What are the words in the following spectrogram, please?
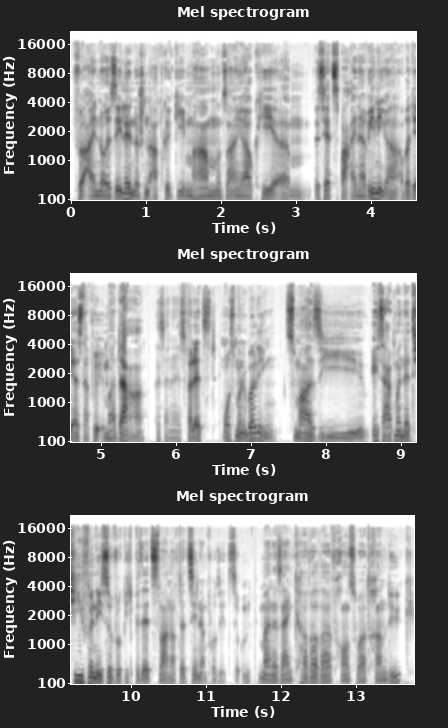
für einen neuseeländischen abgegeben haben und sagen, ja, okay, ähm, ist jetzt bei einer weniger, aber der ist dafür immer da, ist einer ist verletzt, muss man überlegen. Zumal sie, ich sag mal, in der Tiefe nicht so wirklich besetzt waren auf der Zehnerposition. Ich meine, sein Cover war François Tranduc,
